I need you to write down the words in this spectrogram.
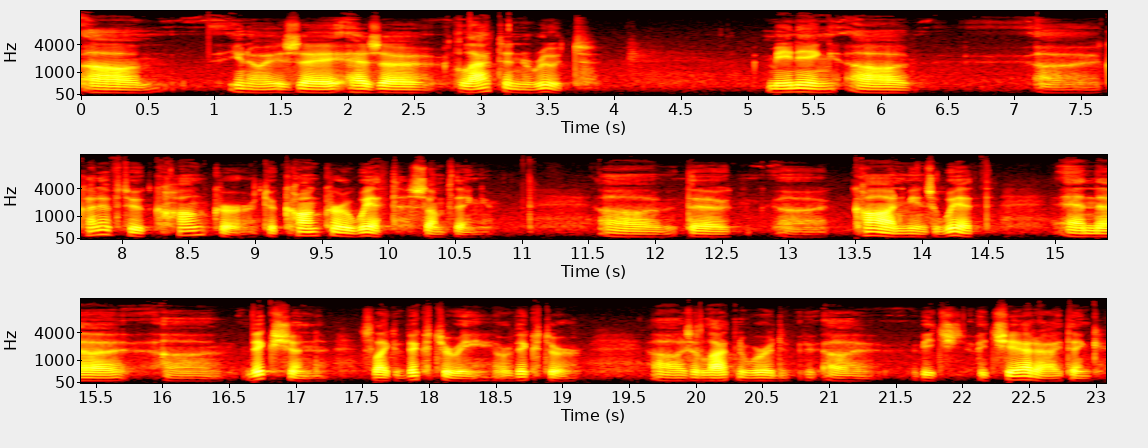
um, you know, is a has a Latin root, meaning uh, uh, kind of to conquer, to conquer with something. Uh, the uh, con means with, and the uh, viction is like victory or victor. Uh, is a Latin word, vicere, I think,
